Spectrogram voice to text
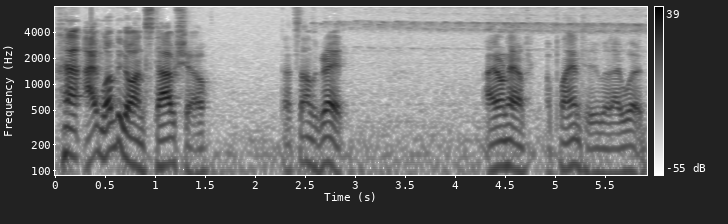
I'd love to go on Stav's show. That sounds great. I don't have a plan to, but I would.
